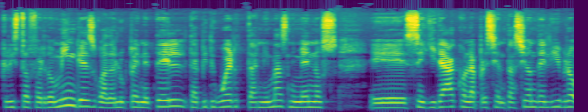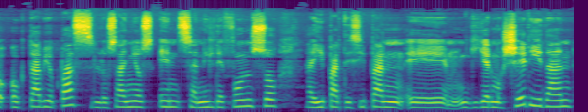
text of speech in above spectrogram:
Christopher Domínguez, Guadalupe Netel, David Huerta, ni más ni menos. seguirá con la presentación del libro Octavio Paz, Los años en San Ildefonso. Ahí participan Guillermo Sheridan,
